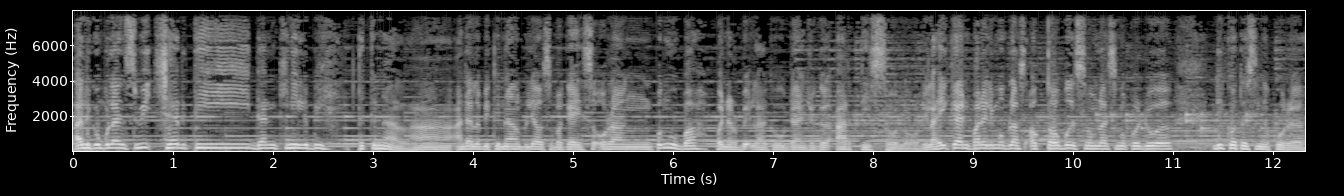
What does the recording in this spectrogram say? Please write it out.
Ahli kumpulan Sweet Charity dan kini lebih terkenal. Ha, anda lebih kenal beliau sebagai seorang pengubah, penerbit lagu dan juga artis solo. Dilahirkan pada 15 Oktober 1952 di kota Singapura.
